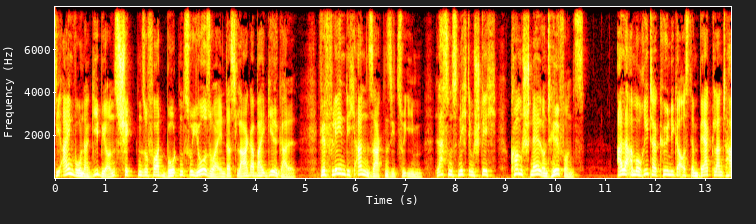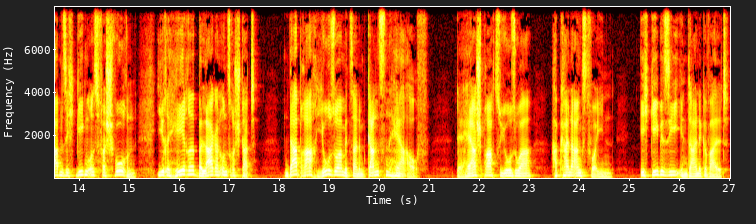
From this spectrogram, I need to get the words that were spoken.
Die Einwohner Gibeons schickten sofort Boten zu Josua in das Lager bei Gilgal. Wir flehen dich an, sagten sie zu ihm, lass uns nicht im Stich, komm schnell und hilf uns. Alle Amoriterkönige aus dem Bergland haben sich gegen uns verschworen, ihre Heere belagern unsere Stadt. Da brach Josua mit seinem ganzen Heer auf. Der Herr sprach zu Josua, Hab keine Angst vor ihnen, ich gebe sie in deine Gewalt.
